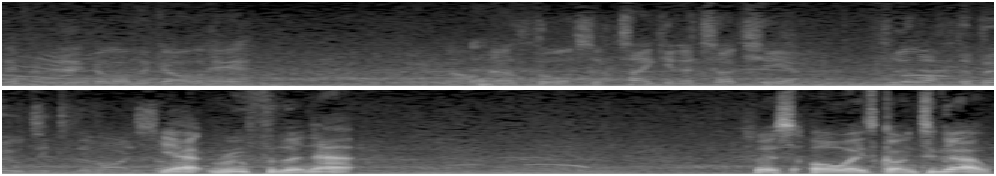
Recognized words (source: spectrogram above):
Different angle on the goal here. No, no thoughts of taking a touch here. Flew off the boot into the right side. Yeah, roof of the net. So it's always going to go.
